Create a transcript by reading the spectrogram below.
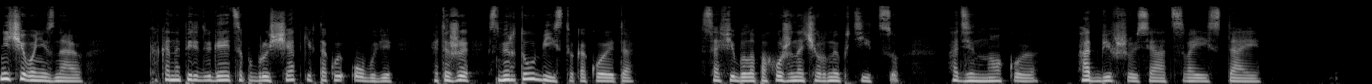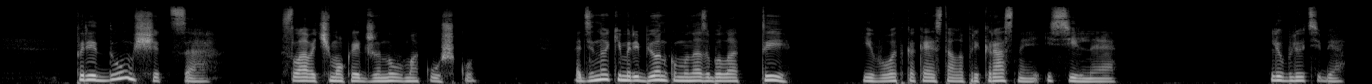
Ничего не знаю. Как она передвигается по брусчатке в такой обуви? Это же смертоубийство какое-то. Софи была похожа на черную птицу, одинокую, отбившуюся от своей стаи. «Придумщица!» — Слава чмокает жену в макушку. «Одиноким ребенком у нас была ты, и вот какая стала прекрасная и сильная. Люблю тебя.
